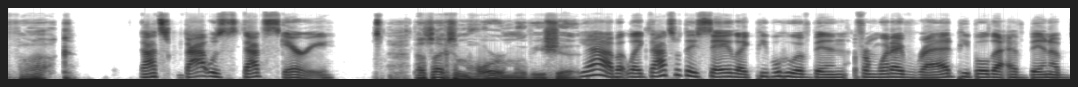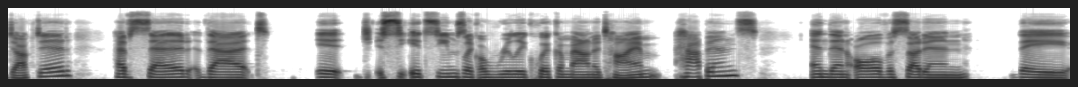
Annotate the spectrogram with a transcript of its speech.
Fuck. That's that was that's scary. That's like some horror movie shit. Yeah, but like that's what they say. Like people who have been, from what I've read, people that have been abducted have said that it it seems like a really quick amount of time happens, and then all of a sudden they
